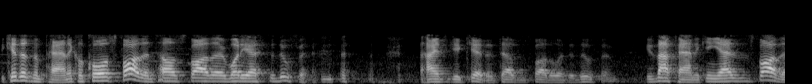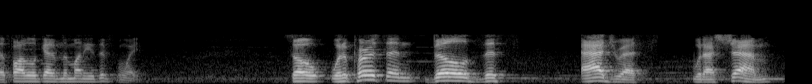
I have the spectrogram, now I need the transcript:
The kid doesn't panic. He'll call his father and tell his father what he has to do for him. Heinzke kid and tells his father what to do for him. He's not panicking. He has his father. The father will get him the money a different way. So when a person builds this address with Hashem,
